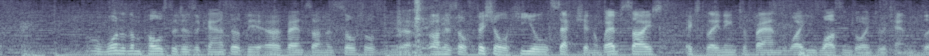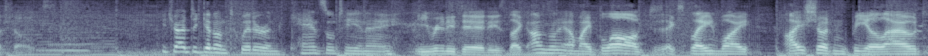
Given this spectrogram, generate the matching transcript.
One of them posted his account of the events on his social, uh, on his official heel section website, explaining to fans why he wasn't going to attend the shows. He tried to get on Twitter and cancel TNA. He really did. He's like, I'm going on my blog to explain why I shouldn't be allowed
